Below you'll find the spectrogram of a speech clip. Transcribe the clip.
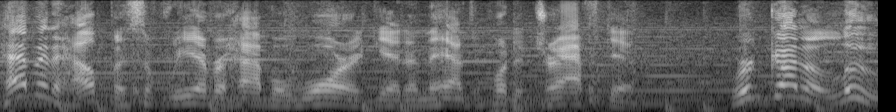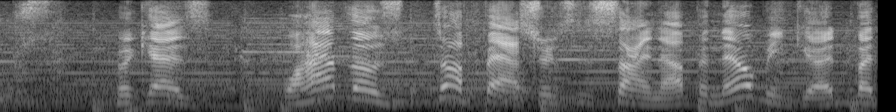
Heaven help us if we ever have a war again and they have to put a draft in. We're gonna lose because we'll have those tough bastards to sign up and they'll be good, but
